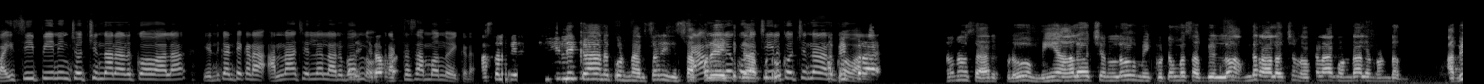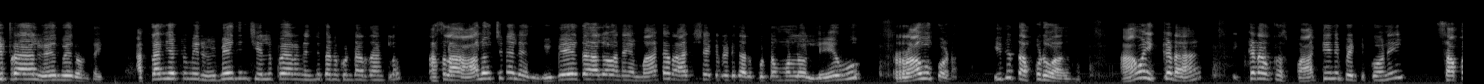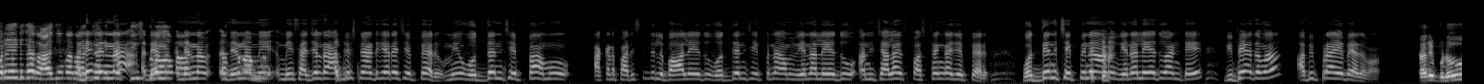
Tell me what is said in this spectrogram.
వైసీపీ నుంచి వచ్చిందని అనుకోవాలా? ఎందుకంటే ఇక్కడ అన్నా చెల్లెల అనుబంధం రక్త సంబంధం ఇక్కడ. అసలు చీలిక అనుకుంటున్నారు సార్. ఇది చీలిక వచ్చిందని అనుకోవాలి? అవును సార్. ఇప్పుడు మీ ఆలోచనలు మీ కుటుంబ సభ్యుల్లో అందరి ఆలోచనలు ఒకలాగా ఉండాలని ఉండదు. అభిప్రాయాలు వేరు వేరు ఉంటాయి. అట్లని చెప్పి మీరు విభేదించి వెళ్ళిపోయారని ఎందుకు అనుకుంటారు దాంట్లో? అసలు ఆ ఆలోచనే లేదు. విభేదాలు అనే మాట రాజశేఖర రెడ్డి గారి కుటుంబంలో లేవు రావు కూడా. ఇది తప్పుడు వాదన. ఆమె ఇక్కడ ఇక్కడ ఒక పార్టీని పెట్టుకొని సపరేట్గా రాజన్న నిన్న నిన్న మీ సజ్జల రామకృష్ణారెడ్డి గారే చెప్పారు. మేము వద్దని చెప్పాము. అక్కడ పరిస్థితులు బాగాలేదు వద్దని చెప్పినా ఆమె వినలేదు అని చాలా స్పష్టంగా చెప్పారు. వద్దని చెప్పినా ఆమె వినలేదు అంటే విభేదమా అభిప్రాయ భేదమా? సార్ ఇప్పుడు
